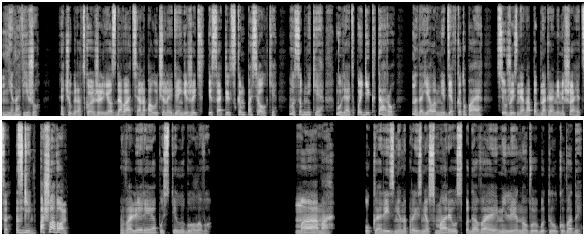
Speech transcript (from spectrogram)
Ненавижу. Хочу городское жилье сдавать, а на полученные деньги жить в писательском поселке, в особняке, гулять по гектару. Надоела мне девка тупая. Всю жизнь она под ногами мешается. Сгинь, пошла вон!» Валерия опустила голову. «Мама!» Укоризненно произнес Мариус, подавая Эмилии новую бутылку воды.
